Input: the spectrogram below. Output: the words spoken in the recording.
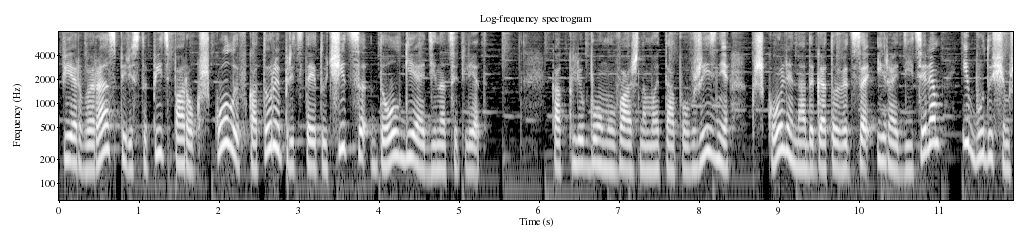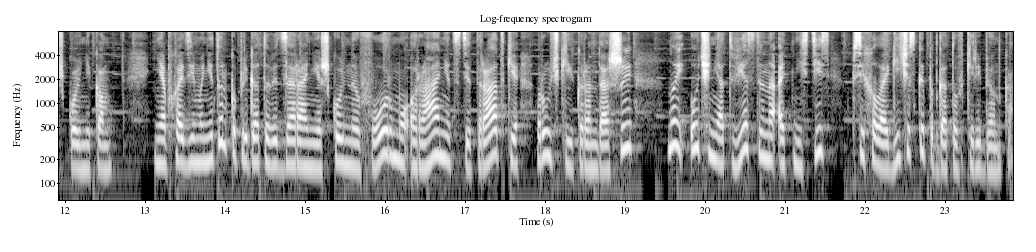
в первый раз переступить порог школы, в которой предстоит учиться долгие 11 лет – как к любому важному этапу в жизни, к школе надо готовиться и родителям, и будущим школьникам. Необходимо не только приготовить заранее школьную форму, ранец, тетрадки, ручки и карандаши, но и очень ответственно отнестись к психологической подготовке ребенка.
